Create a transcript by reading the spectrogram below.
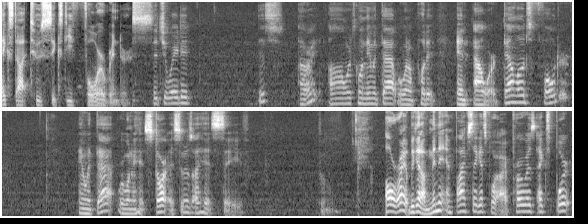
X.264 render. Situated this, all right, uh, we're just gonna name it that. We're gonna put it in our downloads folder. And with that, we're gonna hit start as soon as I hit save. Boom. All right, we got a minute and five seconds for our ProRes export.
